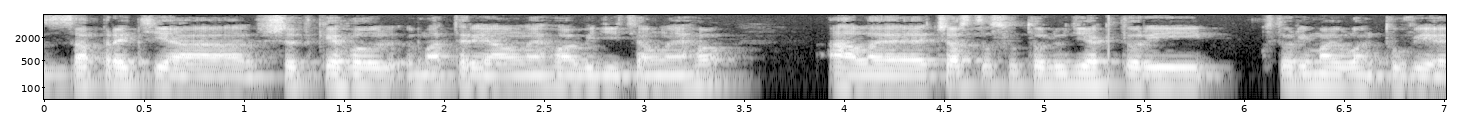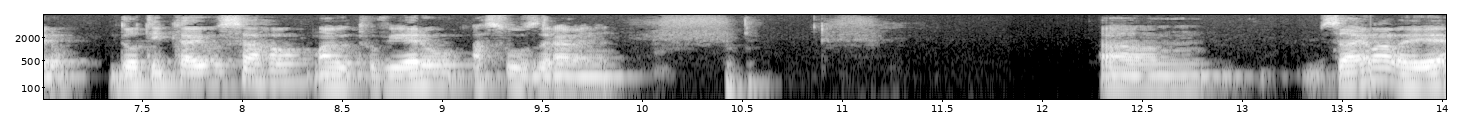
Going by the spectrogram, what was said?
zapretia všetkého materiálneho a viditeľného, ale často sú to ľudia, ktorí, ktorí majú len tú vieru. Dotýkajú sa ho, majú tú vieru a sú uzdravení. Um, zaujímavé je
